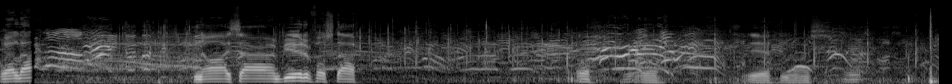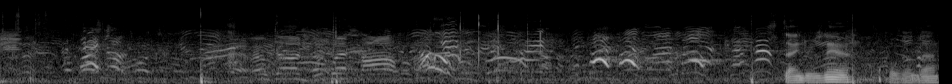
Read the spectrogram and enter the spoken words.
well done. Hey, go back inside. Nice, Aaron. Beautiful stuff. Oh, yeah. yeah, nice. Carl. It's dangerous now. Oh, well done.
